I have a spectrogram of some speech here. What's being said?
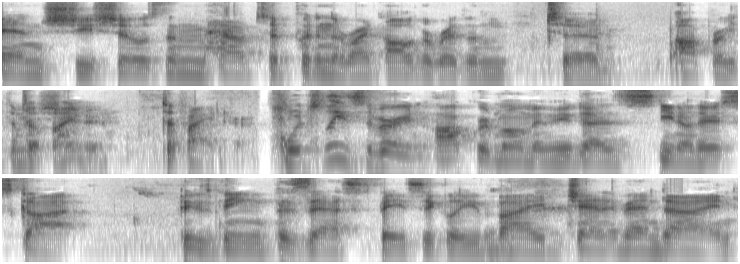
and she shows them how to put in the right algorithm to operate the To machine find her. to find her, which leads to a very awkward moment because you know there's Scott. Who's being possessed basically by Janet Van Dyne,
